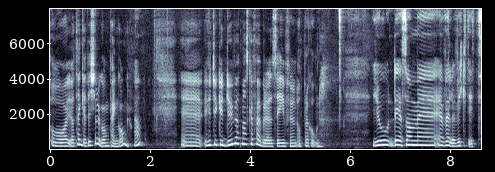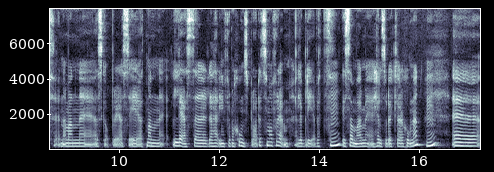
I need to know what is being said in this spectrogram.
och jag tänker att vi kör igång på en gång. Ja. Hur tycker du att man ska förbereda sig inför en operation? Jo, det som är väldigt viktigt när man eh, ska opereras är att man läser det här informationsbladet som man får hem, eller brevet, mm. i samband med hälsodeklarationen. Mm. Eh,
